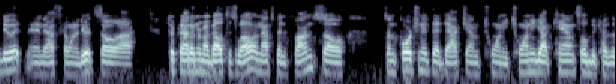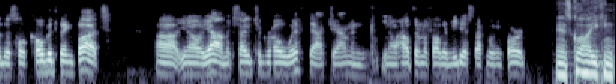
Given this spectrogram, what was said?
do it," and asked if I want to do it. So uh, took that under my belt as well, and that's been fun. So it's unfortunate that DAC Jam 2020 got canceled because of this whole COVID thing, but uh, you know, yeah, I'm excited to grow with DAC Jam and you know help them with all their media stuff moving forward. And it's cool how you can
